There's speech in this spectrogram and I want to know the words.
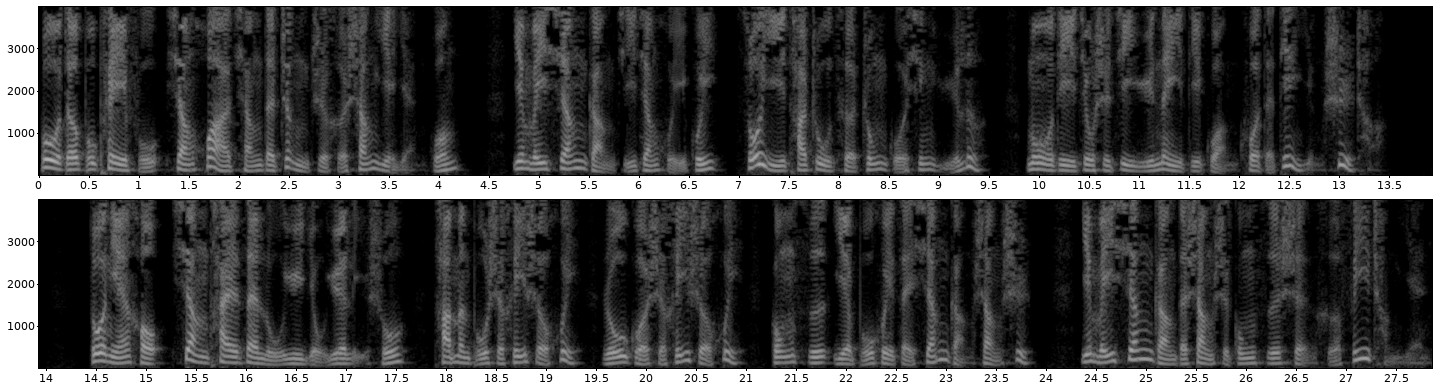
不得不佩服向华强的政治和商业眼光，因为香港即将回归，所以他注册中国星娱乐，目的就是觊觎内地广阔的电影市场。多年后，向太在《鲁豫有约》里说：“他们不是黑社会，如果是黑社会。”公司也不会在香港上市，因为香港的上市公司审核非常严，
